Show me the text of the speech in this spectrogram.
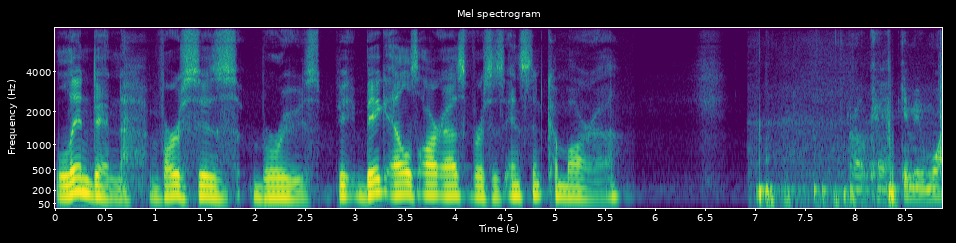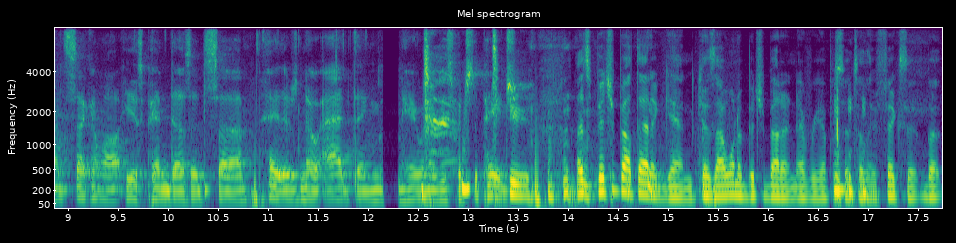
Linden versus Bruce. B- Big L's RS versus Instant Kamara. Okay, give me one second while ESPN does its. Uh, hey, there's no ad thing here whenever you switch the page. Dude, let's bitch about that again because I want to bitch about it in every episode until they fix it. But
